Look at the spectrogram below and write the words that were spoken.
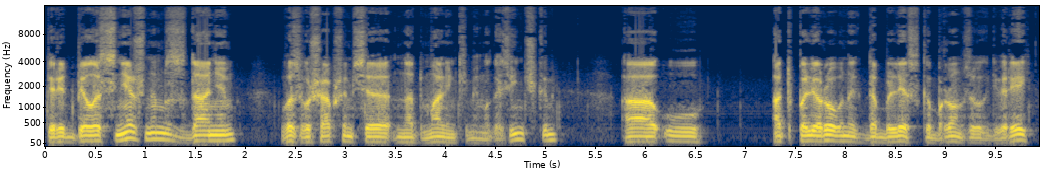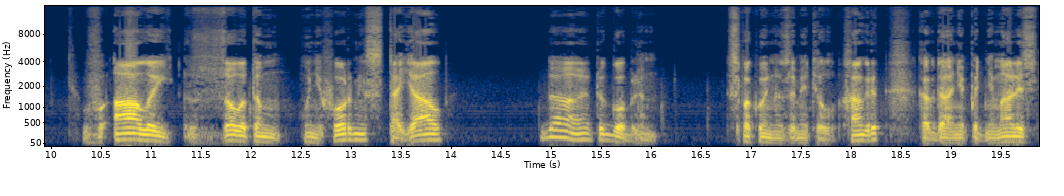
перед белоснежным зданием, возвышавшимся над маленькими магазинчиками, а у отполированных до блеска бронзовых дверей в алой с золотом униформе стоял... Да, это гоблин, — спокойно заметил Хагрид, когда они поднимались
